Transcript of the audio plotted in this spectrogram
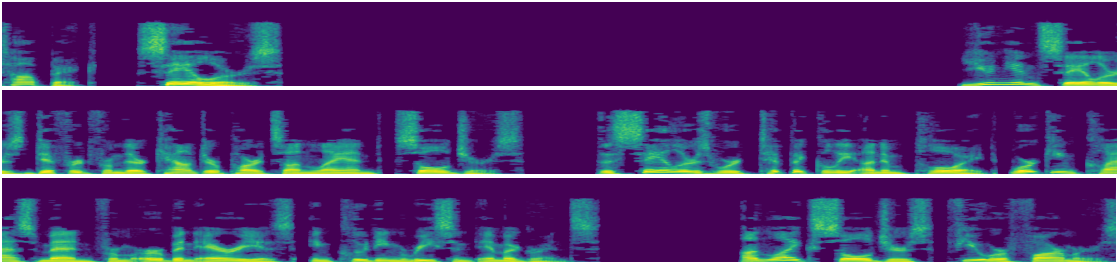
Topic: Sailors. Union sailors differed from their counterparts on land, soldiers. The sailors were typically unemployed, working-class men from urban areas, including recent immigrants. Unlike soldiers, few were farmers.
